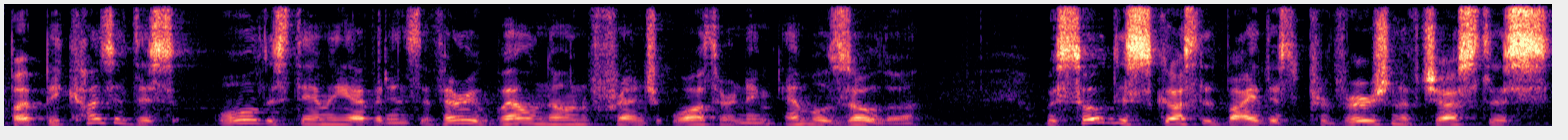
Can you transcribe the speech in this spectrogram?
But because of this, all this damning evidence, a very well known French author named Emile Zola was so disgusted by this perversion of justice,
